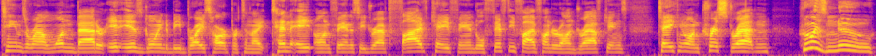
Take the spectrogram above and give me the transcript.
teams around one batter, it is going to be Bryce Harper tonight. 10-8 on Fantasy Draft, 5K FanDuel, 5,500 on DraftKings, taking on Chris Stratton, who is new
